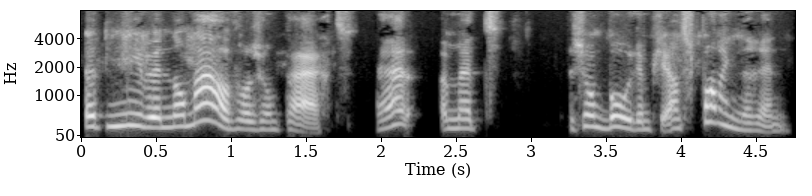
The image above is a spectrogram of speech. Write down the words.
het nieuwe normaal voor zo'n paard. Hè? Met zo'n bodempje aan spanning erin.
